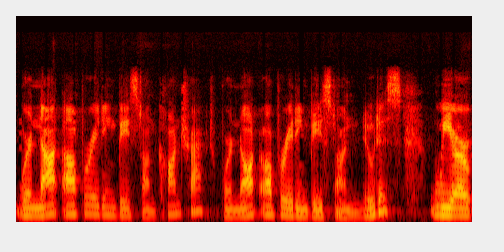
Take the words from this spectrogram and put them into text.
we're not operating based on contract. We're not operating based on notice. We are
